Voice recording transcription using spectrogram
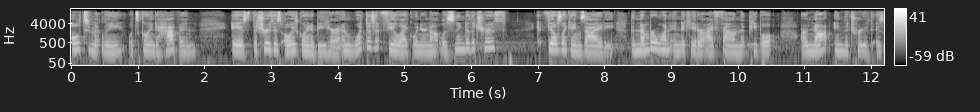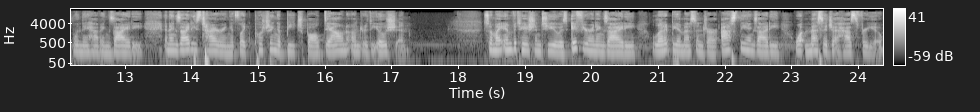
ultimately, what's going to happen is the truth is always going to be here. And what does it feel like when you're not listening to the truth? It feels like anxiety. The number one indicator I've found that people are not in the truth is when they have anxiety. And anxiety is tiring. It's like pushing a beach ball down under the ocean. So, my invitation to you is if you're in anxiety, let it be a messenger. Ask the anxiety what message it has for you.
